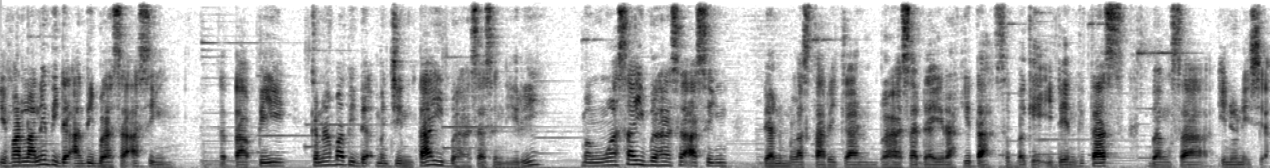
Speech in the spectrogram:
Ivan Lanin tidak anti bahasa asing, tetapi kenapa tidak mencintai bahasa sendiri, menguasai bahasa asing, dan melestarikan bahasa daerah kita sebagai identitas bangsa Indonesia.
